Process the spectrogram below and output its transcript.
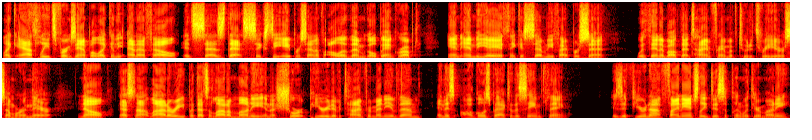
Like athletes, for example, like in the NFL, it says that 68% of all of them go bankrupt, and NBA, I think, is 75% within about that time frame of two to three years, somewhere in there. Now, that's not lottery, but that's a lot of money in a short period of time for many of them. And this all goes back to the same thing: is if you're not financially disciplined with your money,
